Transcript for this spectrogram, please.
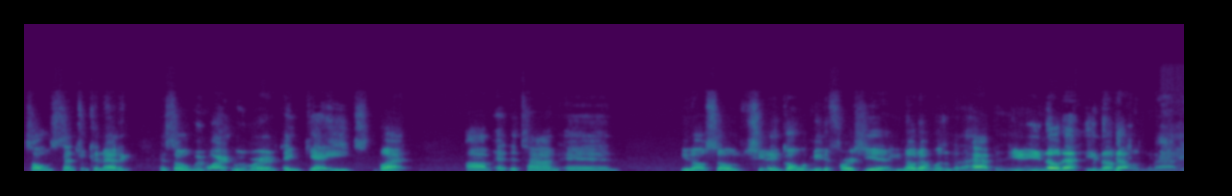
So Central Connecticut, and so we weren't we were engaged, but um, at the time, and you know, so she didn't go with me the first year. You know that wasn't gonna happen. You you know that you know that wasn't gonna happen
